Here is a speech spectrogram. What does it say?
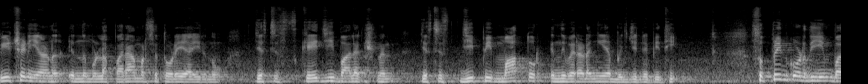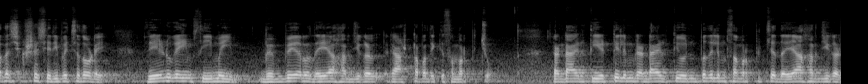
ഭീഷണിയാണ് എന്നുമുള്ള പരാമർശത്തോടെയായിരുന്നു justice K G Balakrishnan justice G P Mathur എന്നിവരടങ്ങിയ ബെഞ്ചിന്റെ വിധി. സുപ്രീം കോടതിയും വധശിക്ഷ ശരിവെച്ചതോടെ രേണുകയും സീമയും വെവ്വേറെ ദയാഹർജികൾ രാഷ്ട്രപതിക്ക് സമർപ്പിച്ചു. രണ്ടായിരത്തി എട്ടിലും രണ്ടായിരത്തി ഒൻപതിലും സമർപ്പിച്ച ദയാഹർജികൾ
